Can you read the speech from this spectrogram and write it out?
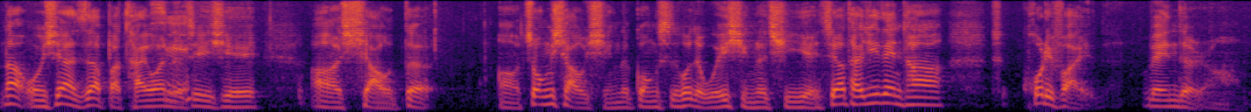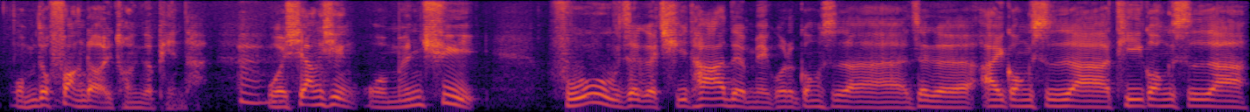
那我现在只要把台湾的这些啊小的啊中小型的公司或者微型的企业，只要台积电它 qualified vendor 啊，我们都放到同一个平台。嗯，我相信我们去服务这个其他的美国的公司啊，这个 I 公司啊、T 公司啊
